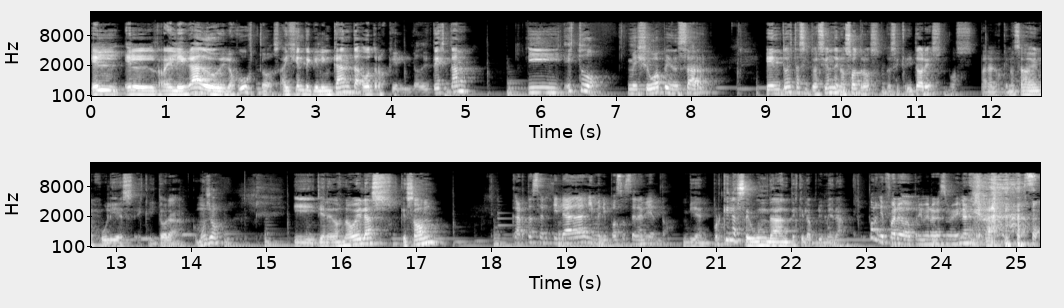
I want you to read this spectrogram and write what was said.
El, el relegado de los gustos. Hay gente que le encanta, otros que lo detestan. Y esto me llevó a pensar en toda esta situación de nosotros, los escritores. Vos, para los que no saben, Juli es escritora como yo. Y tiene dos novelas que son... Cartas alquiladas y mariposas en el viento. Bien, ¿por qué la segunda antes que la primera? Porque fue lo primero que se me vino a la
